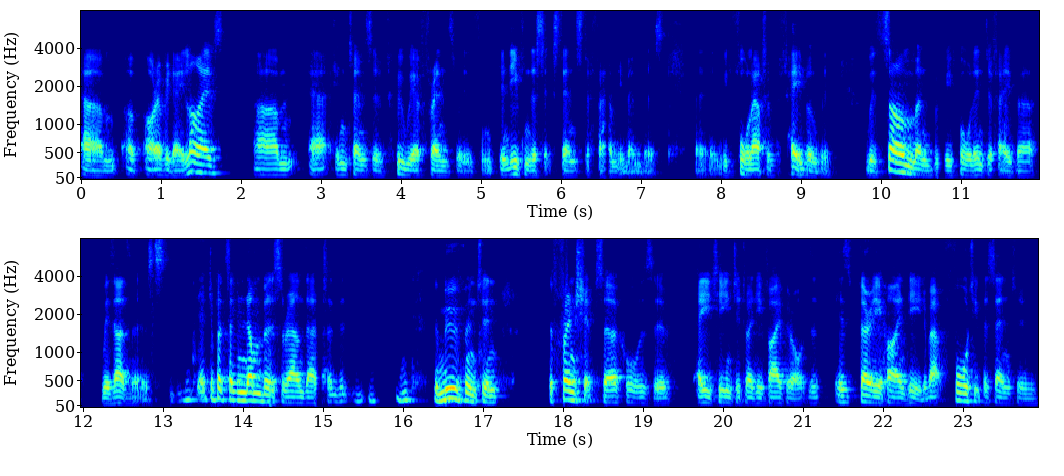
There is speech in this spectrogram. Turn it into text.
um, of our everyday lives um, uh, in terms of who we are friends with, and, and even this extends to family members. Uh, we fall out of favor with with some, and we fall into favor with others. To put some numbers around that, the, the movement in the friendship circles of 18 to 25 year olds is very high indeed. About 40% of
